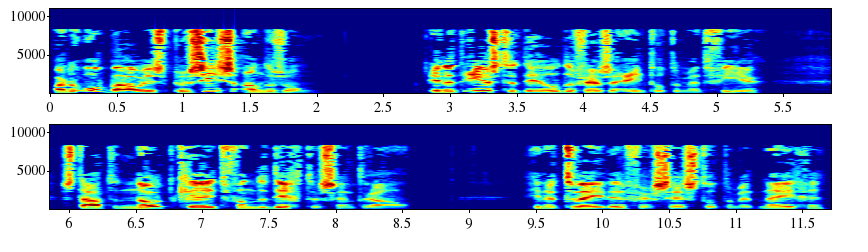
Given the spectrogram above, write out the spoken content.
Maar de opbouw is precies andersom. In het eerste deel, de versen 1 tot en met 4, staat de noodkreet van de dichter centraal. In het tweede, vers 6 tot en met 9,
